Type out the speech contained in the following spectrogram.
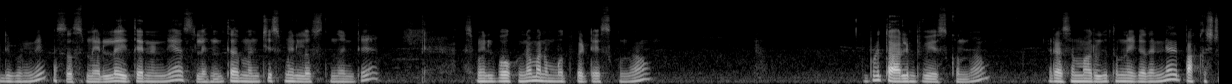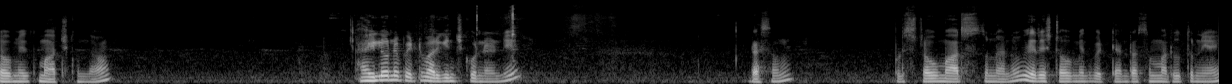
ఇదిగోండి అసలు స్మెల్ అయితేనండి అసలు ఎంత మంచి స్మెల్ వస్తుందంటే స్మెల్ పోకుండా మనం మూత పెట్టేసుకుందాం. ఇప్పుడు తాలింపు వేసుకుందాం. రసం మరుగుతున్నాయి కదండి అది పక్క స్టవ్ మీదకి మార్చుకుందాం. హైలోనే పెట్టి మరిగించుకోండి అండి. రసం. ఇప్పుడు స్టవ్ మారుస్తున్నాను. వేరే స్టవ్ మీద పెట్టాను. రసం మరుగుతున్నాయి.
